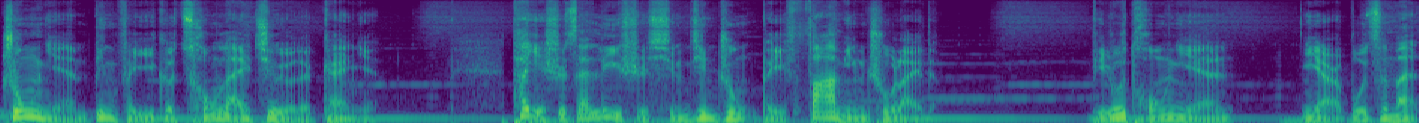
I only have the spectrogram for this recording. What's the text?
中年并非一个从来就有的概念，它也是在历史行进中被发明出来的。比如童年，尼尔·波兹曼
